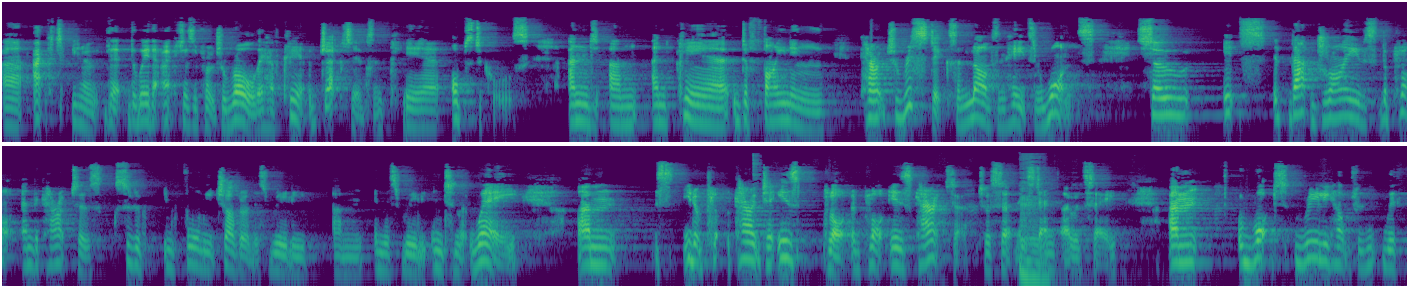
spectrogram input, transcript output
uh, act, you know, the, the, way that actors approach a role, they have clear objectives and clear obstacles and, um, and clear defining characteristics and loves and hates and wants. So it's it, that drives the plot and the characters sort of inform each other in this really um, in this really intimate way. Um, you know, pl- character is plot and plot is character to a certain mm-hmm. extent, I would say. Um, what really helps with, with,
